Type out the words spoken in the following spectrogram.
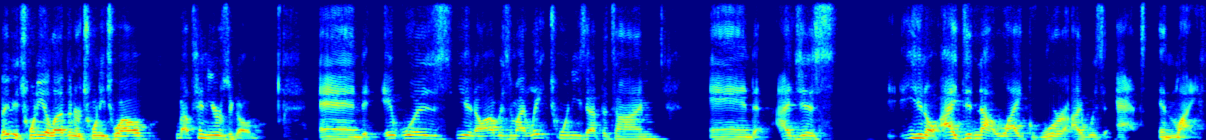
maybe 2011 or 2012, about 10 years ago. And it was, you know, I was in my late 20s at the time. And I just, you know, I did not like where I was at in life.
